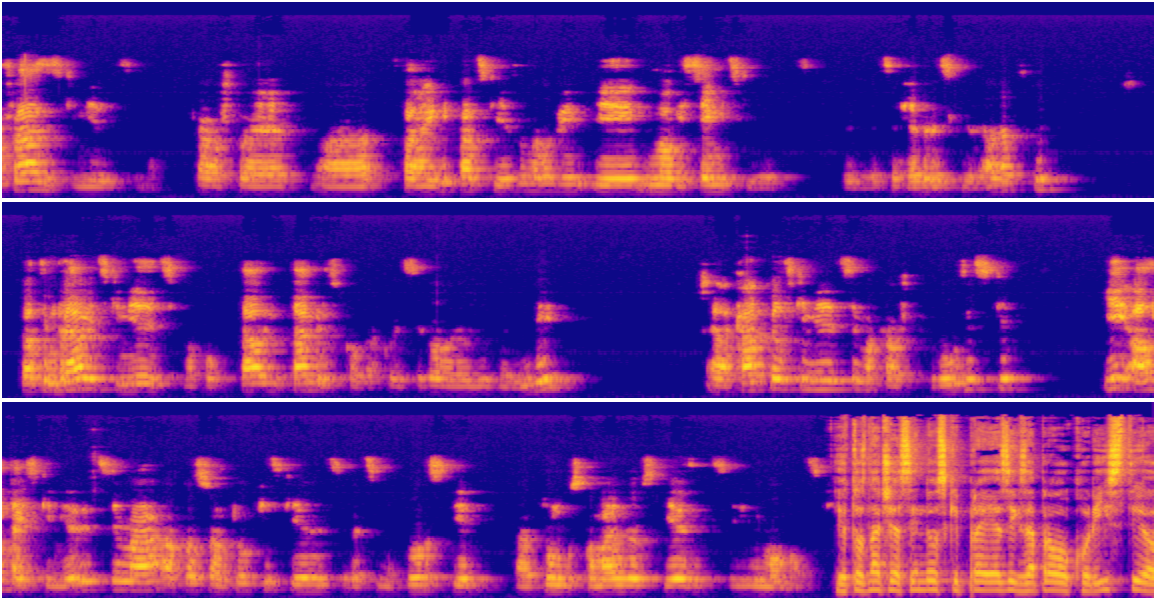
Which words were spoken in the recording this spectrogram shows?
afrazijskim jezicima, kao što je staroegipatski izumrli i mnogi semitski jezici, primjerice hebrejski i arabski, Zatim dravitskim jezicima, poput tamilskoga koji se govore u Južnoj Indiji, karpelskim jezicima kao što je gruzijski i altajskim jezicima, a to su turkijski jezici, recimo turski, tungusko-manđarski jezici i mongolski. Je to znači da se indijski prejezik zapravo koristio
